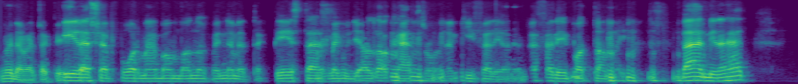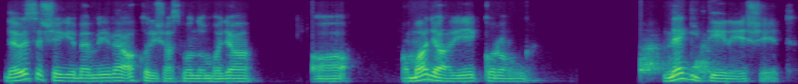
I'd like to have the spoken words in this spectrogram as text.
vagy nem ettek élesebb formában vannak, vagy nem ettek tésztát, meg ugye az akátról nem kifelé, hanem befelé pattan, bármi lehet. De összességében véve akkor is azt mondom, hogy a, a, a magyar jégkorong megítélését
